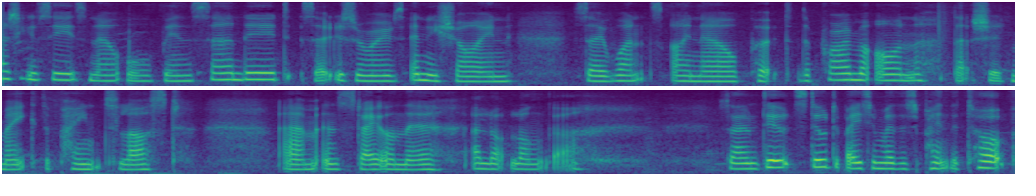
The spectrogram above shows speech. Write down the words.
As you can see it's now all been sanded so it just removes any shine. So once I now put the primer on that should make the paint last um, and stay on there a lot longer. So I'm still debating whether to paint the top.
